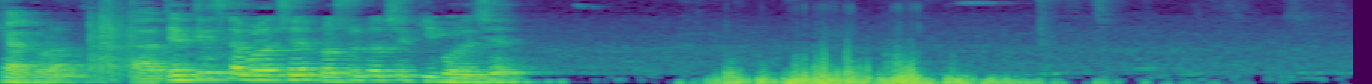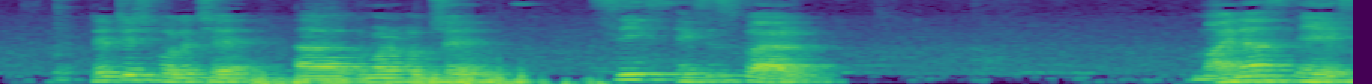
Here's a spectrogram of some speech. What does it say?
খেয়াল করো তেত্রিশ নম্বর হচ্ছে প্রশ্নটা হচ্ছে কি বলেছে? তেত্রিশ বলেছে তোমার হচ্ছে six x square minus x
